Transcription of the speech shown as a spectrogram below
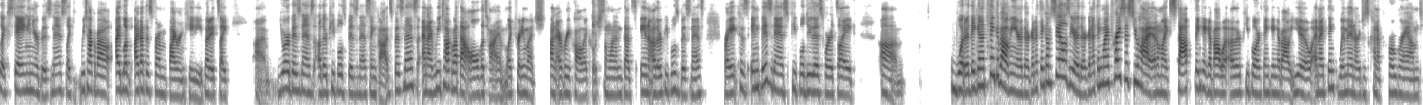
like staying in your business. Like we talk about, I love, I got this from Byron Katie, but it's like um, your business, other people's business, and God's business. And I we talk about that all the time, like pretty much on every call. I coach someone that's in other people's business, right? Because in business, people do this where it's like, um, what are they going to think about me? Or they're going to think I'm salesy, or they're going to think my price is too high. And I'm like, stop thinking about what other people are thinking about you. And I think women are just kind of programmed.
